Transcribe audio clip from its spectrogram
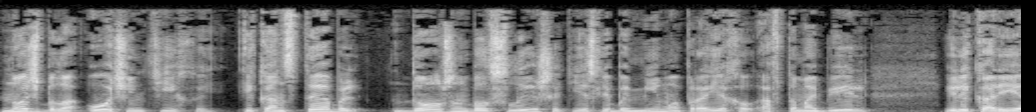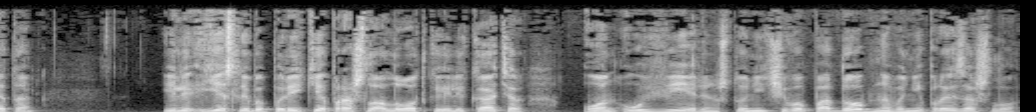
Ночь была очень тихой, и констебль должен был слышать, если бы мимо проехал автомобиль или карета, или если бы по реке прошла лодка или катер, он уверен, что ничего подобного не произошло.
